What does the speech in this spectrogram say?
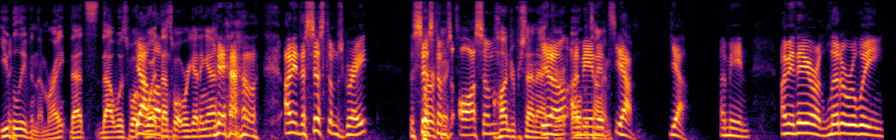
You believe in them, right? That's that was what, yeah, what that's them. what we're getting at. Yeah, I mean the system's great. The system's Perfect. awesome. Hundred percent accurate. You know, I mean it's yeah, yeah. I mean, I mean they are literally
